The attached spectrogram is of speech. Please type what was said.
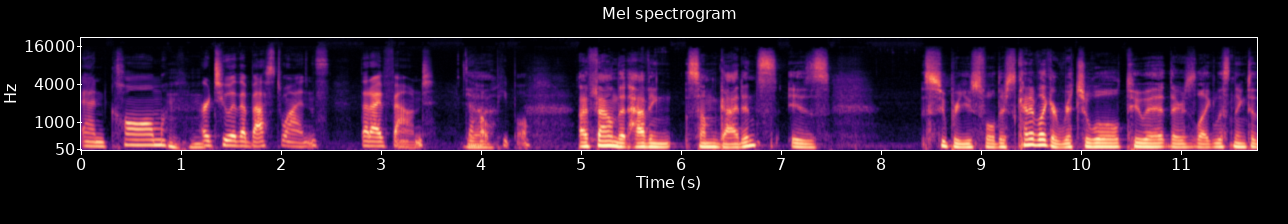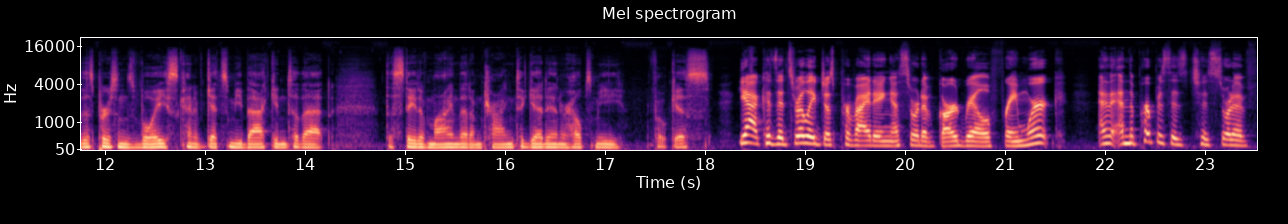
and Calm mm-hmm. are two of the best ones that I've found to Yeah. help people. I found that having some guidance is super useful. There's kind of like a ritual to it. There's like listening to this person's voice kind of gets me back into that the state of mind that I'm trying to get in or helps me focus. Yeah, because it's really just providing a sort of guardrail framework. And, and the purpose is to sort of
